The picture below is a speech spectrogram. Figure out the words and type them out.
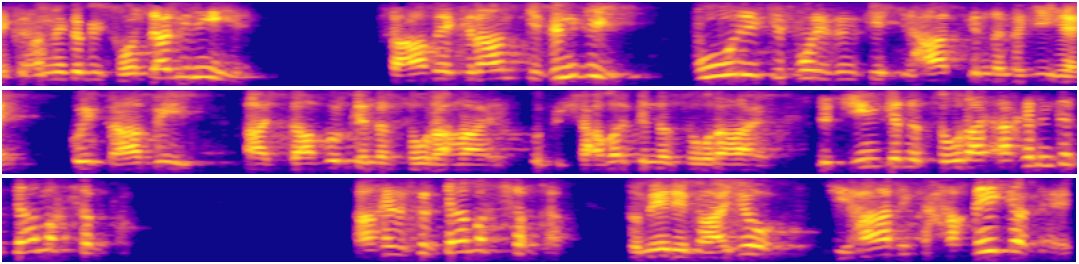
لیکن ہم نے کبھی سوچا بھی نہیں ہے۔ صحابہ کرام کی زندگی پوری کی پوری زندگی جہاد کے اندر لگی ہے۔ کوئی صحابی آج کابل کے اندر سو رہا ہے، کوئی پشاور کے اندر سو رہا ہے جو چین کے اندر سو رہا ہے۔ آخر ان کا کیا مقصد تھا؟ آخر اس کا کیا مقصد تھا؟ تو میرے بھائیوں جہاد ایک حقیقت ہے۔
